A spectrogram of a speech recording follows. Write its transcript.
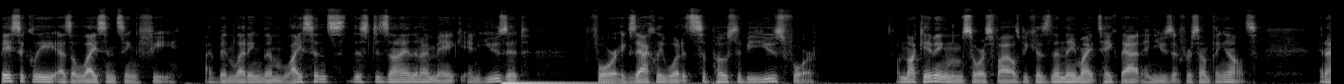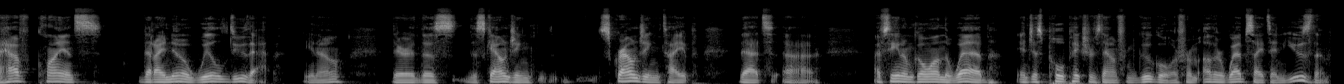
basically as a licensing fee. I've been letting them license this design that I make and use it for exactly what it's supposed to be used for. I'm not giving them source files because then they might take that and use it for something else. And I have clients that I know will do that. You know, they're this the scrounging scrounging type that uh, I've seen them go on the web and just pull pictures down from Google or from other websites and use them.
